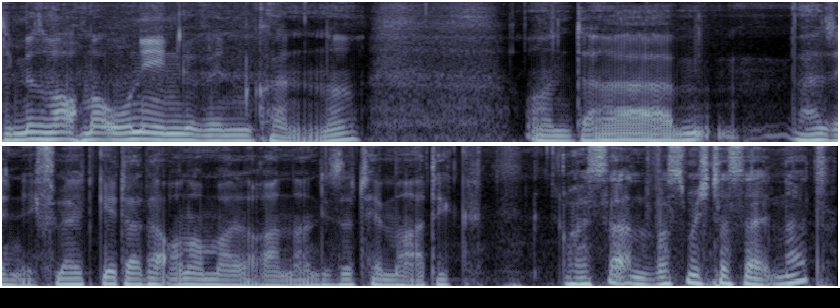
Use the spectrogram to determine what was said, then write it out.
die müssen wir auch mal ohne ihn gewinnen können. Ne? Und da, weiß ich nicht, vielleicht geht er da auch nochmal ran an diese Thematik. Weißt du, an was mich das erinnert?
